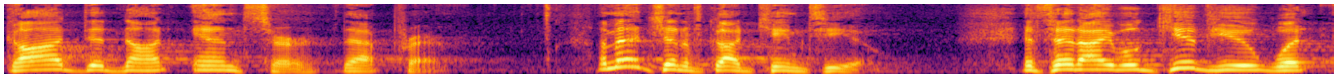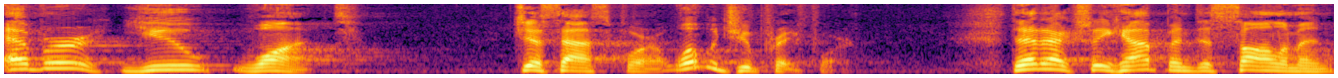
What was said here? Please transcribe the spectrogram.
God did not answer that prayer. Imagine if God came to you and said, I will give you whatever you want. just ask for it. What would you pray for? That actually happened to Solomon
